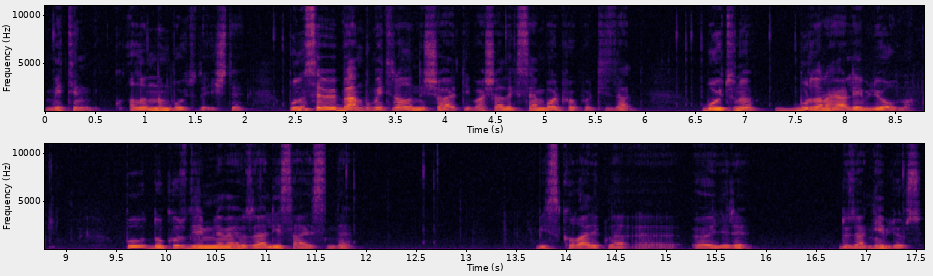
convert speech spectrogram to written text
metin alanının boyutu değişti. Bunun sebebi ben bu metin alanını işaretleyip aşağıdaki sembol properties'den boyutunu buradan ayarlayabiliyor olmam. Bu 9 dilimleme özelliği sayesinde biz kolaylıkla e, öğeleri düzenleyebiliyoruz.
